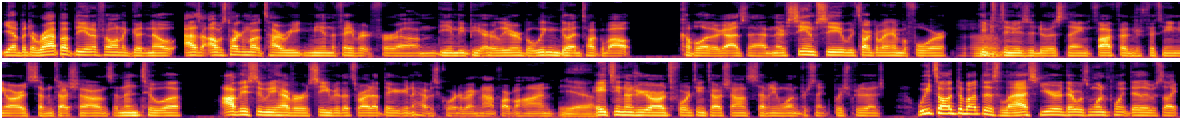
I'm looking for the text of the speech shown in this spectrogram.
Yeah, but to wrap up the NFL on a good note, as I was talking about Tyreek being the favorite for um, the MVP earlier, but we can go ahead and talk about a couple other guys that had. And there's CMC. We talked about him before. He mm, continues to do his thing. 515 yards, seven touchdowns, and then Tua. Obviously, we have a receiver that's right up there, you're gonna have his quarterback not far behind. yeah, 1,800 yards, 14 touchdowns, 71% push percentage. We talked about this last year. There was one point that it was like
